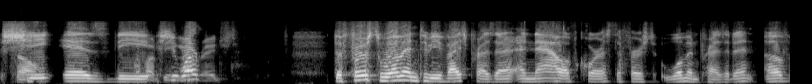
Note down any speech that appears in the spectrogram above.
she is the she was outraged. the first woman to be vice president, and now, of course, the first woman president of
